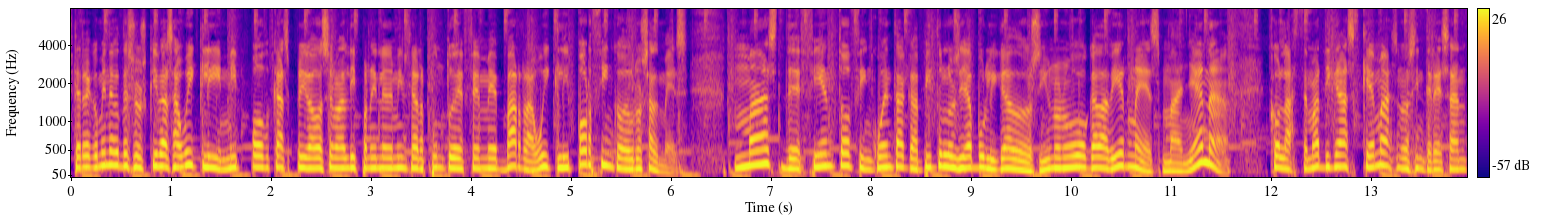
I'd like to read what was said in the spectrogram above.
te recomiendo que te suscribas a Weekly, mi podcast privado semanal disponible en emilcar.fm barra weekly por 5 euros al mes. Más de 150 capítulos ya publicados y uno nuevo cada viernes, mañana, con las temáticas que más nos interesan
